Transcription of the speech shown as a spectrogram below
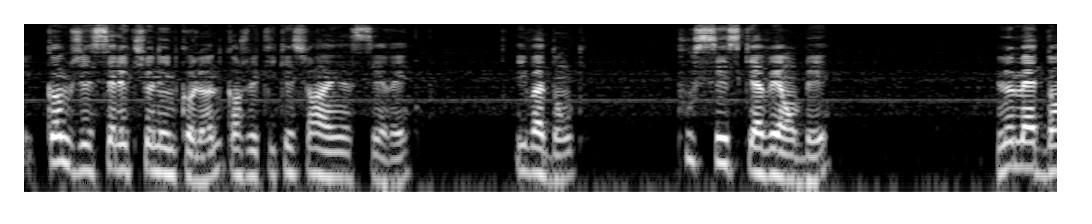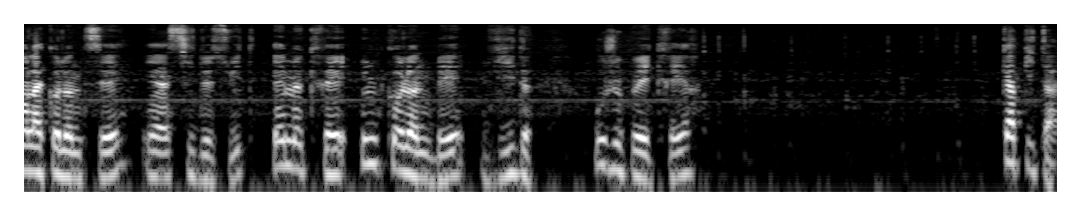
Et comme j'ai sélectionné une colonne, quand je vais cliquer sur Insérer, il va donc pousser ce qu'il y avait en B, le mettre dans la colonne C, et ainsi de suite, et me créer une colonne B vide où je peux écrire capital.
